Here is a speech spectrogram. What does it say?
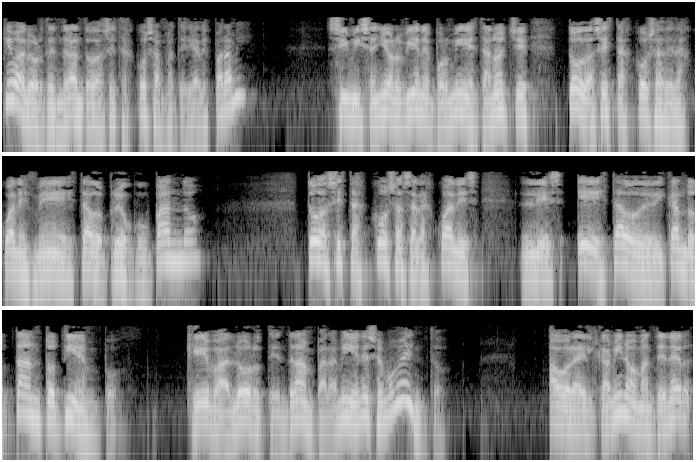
¿Qué valor tendrán todas estas cosas materiales para mí? Si mi Señor viene por mí esta noche, todas estas cosas de las cuales me he estado preocupando, todas estas cosas a las cuales les he estado dedicando tanto tiempo, ¿qué valor tendrán para mí en ese momento? Ahora, el camino a mantener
